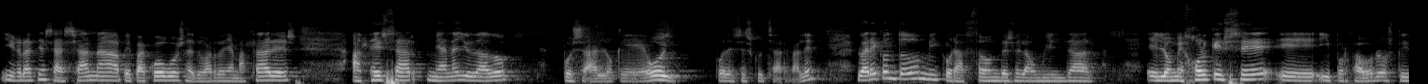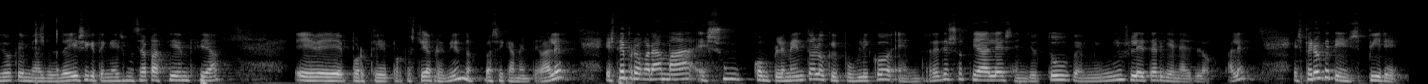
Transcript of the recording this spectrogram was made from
y gracias a Shana, a Pepa Cobos, a Eduardo Llamazares, a César, me han ayudado pues a lo que hoy puedes escuchar, ¿vale? Lo haré con todo mi corazón, desde la humildad, eh, lo mejor que sé eh, y por favor os pido que me ayudéis y que tengáis mucha paciencia eh, porque, porque estoy aprendiendo, básicamente, ¿vale? Este programa es un complemento a lo que publico en redes sociales, en YouTube, en mi newsletter y en el blog, ¿vale? Espero que te inspire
